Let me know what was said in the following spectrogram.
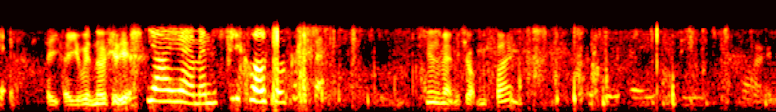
Okay. Are, you- are you in the video? Yeah, I am, and it's pretty close, so go back. You're gonna make me drop my phone. Because you're a big card.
